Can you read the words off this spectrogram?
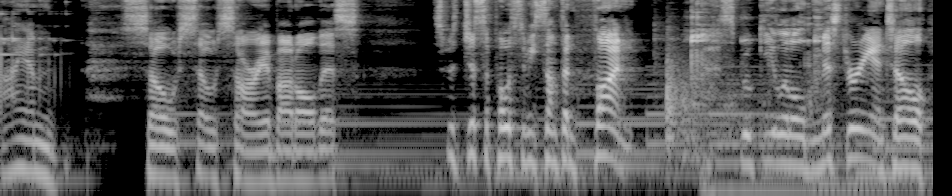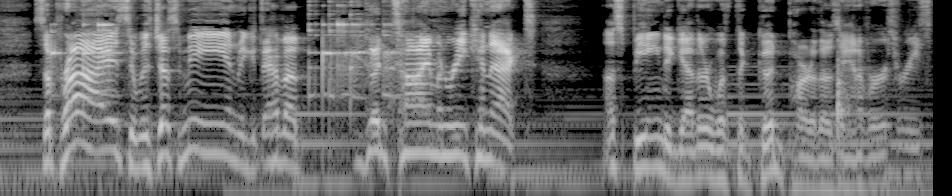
I am so, so sorry about all this. This was just supposed to be something fun. A spooky little mystery until, surprise, it was just me and we get to have a good time and reconnect. Us being together was the good part of those anniversaries.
